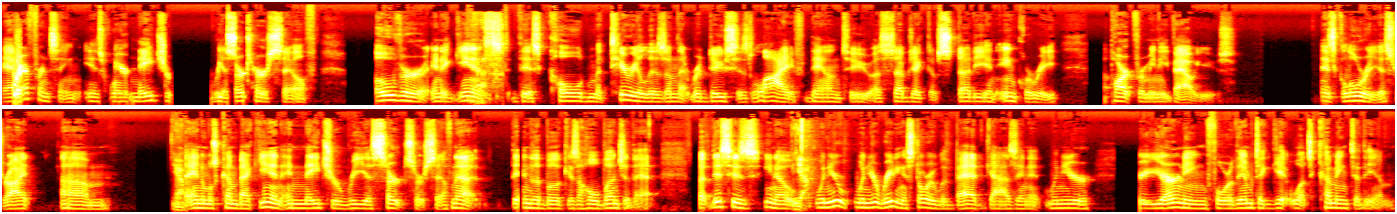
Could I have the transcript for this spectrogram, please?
Referencing is where nature reasserts herself over and against this cold materialism that reduces life down to a subject of study and inquiry apart from any values. It's glorious, right? Um, Yeah. The animals come back in and nature reasserts herself. Now, the end of the book is a whole bunch of that. But this is, you know, Yeah. when you're when you're reading a story with bad guys in it, when you're you're yearning for them to get what's coming to them.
